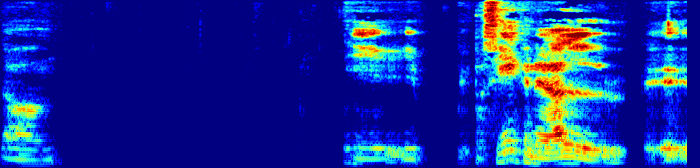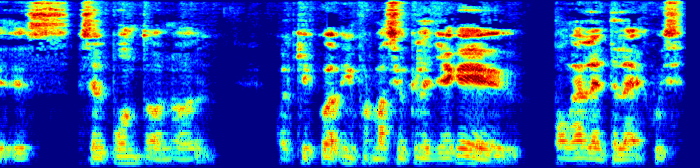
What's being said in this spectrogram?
Um, y, pues sí, en general eh, es, es el punto, ¿no? cualquier información que le llegue, pónganla en tela de juicio.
